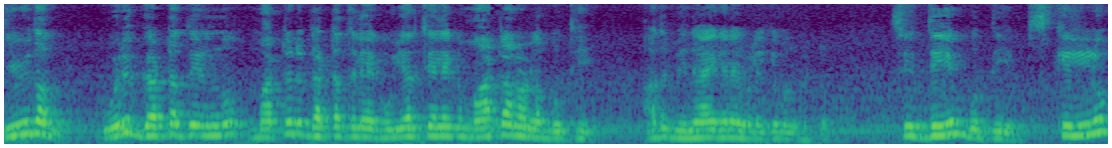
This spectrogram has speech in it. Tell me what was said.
ജീവിതം ഒരു ഘട്ടത്തിൽ നിന്നും മറ്റൊരു ഘട്ടത്തിലേക്ക് ഉയർച്ചയിലേക്ക് മാറ്റാനുള്ള ബുദ്ധി അത് വിനായകനെ വിളിക്കുമ്പോൾ കിട്ടും. സിദ്ധിയും ബുദ്ധിയും സ്കില്ലും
